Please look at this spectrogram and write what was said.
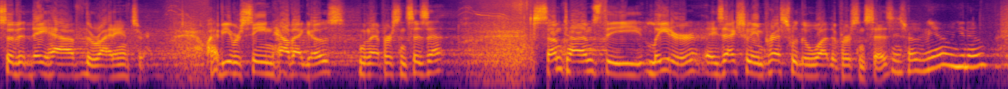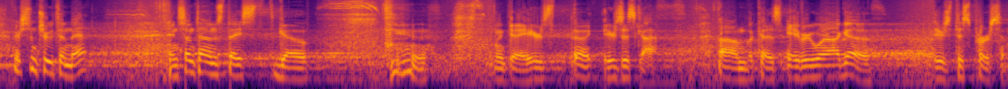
so that they have the right answer. Have you ever seen how that goes when that person says that? Sometimes the leader is actually impressed with the, what the person says. He says, yeah, you know, there's some truth in that. And sometimes they go, okay, here's, uh, here's this guy. Um, because everywhere I go, there's this person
